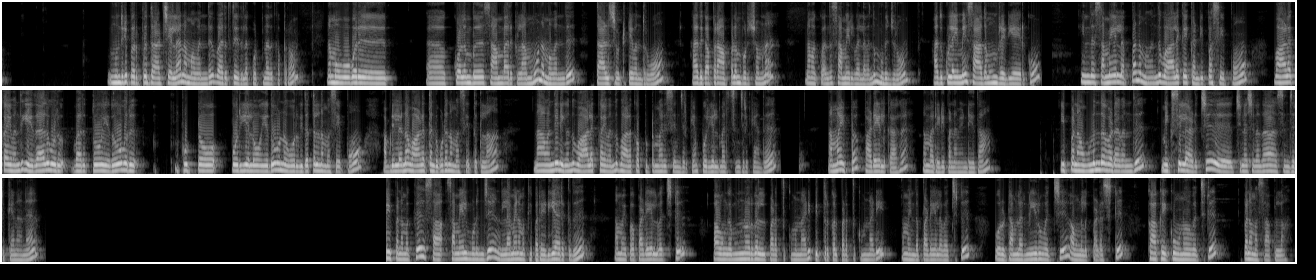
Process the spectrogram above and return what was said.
முந்திரி பருப்பு திராட்சையெல்லாம் நம்ம வந்து வறுத்து இதில் கொட்டினதுக்கப்புறம் நம்ம ஒவ்வொரு குழம்பு சாம்பாருக்கெல்லாமும் நம்ம வந்து தாளிச்சு விட்டுட்டே வந்துடுவோம் அதுக்கப்புறம் அப்பளம் பொரிச்சோம்னா நமக்கு வந்து சமையல் வேலை வந்து முடிஞ்சிடும் அதுக்குள்ளேயுமே சாதமும் ரெடியாக இருக்கும் இந்த சமையல் அப்போ நம்ம வந்து வாழைக்காய் கண்டிப்பாக சேர்ப்போம். வாழைக்காய் வந்து ஏதாவது ஒரு வறுத்தோ ஏதோ ஒரு புட்டோ பொரியலோ ஏதோ ஒன்று ஒரு விதத்தில் நம்ம சேர்ப்போம். அப்படி இல்லைன்னா வாழைத்தண்டு கூட நம்ம சேர்த்துக்கலாம். நான் வந்து இன்றைக்கி வந்து வாழைக்காய் வந்து வாழைக்காய் புட்டு மாதிரி செஞ்சுருக்கேன். பொரியல் மாதிரி செஞ்சுருக்கேன் அது. நம்ம இப்போ படையலுக்காக நம்ம ரெடி பண்ண வேண்டியதுதான். இப்போ நான் உளுந்த வடை வந்து மிக்சியில் அடித்து சின்ன சின்னதாக செஞ்சுருக்கேன் நான். இப்போ நமக்கு ச சமையல் முடிஞ்சு எல்லாமே நமக்கு இப்போ ரெடியாக இருக்குது. நம்ம இப்போ படையல் வச்சுட்டு அவங்க முன்னோர்கள் படத்துக்கு முன்னாடி பித்திருக்கள் படத்துக்கு முன்னாடி நம்ம இந்த படையலை வச்சுட்டு ஒரு டம்ளர் நீரும் வச்சு அவங்களுக்கு படைச்சிட்டு காக்கைக்கும் உணவு வச்சுட்டு இப்போ நம்ம சாப்பிட்லாம்.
